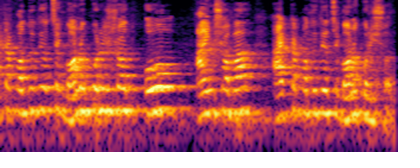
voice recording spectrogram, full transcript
একটা পদ্ধতি হচ্ছে গণপরিষদ ও আইনসভা, আর একটা পদ্ধতি হচ্ছে গণপরিষদ।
